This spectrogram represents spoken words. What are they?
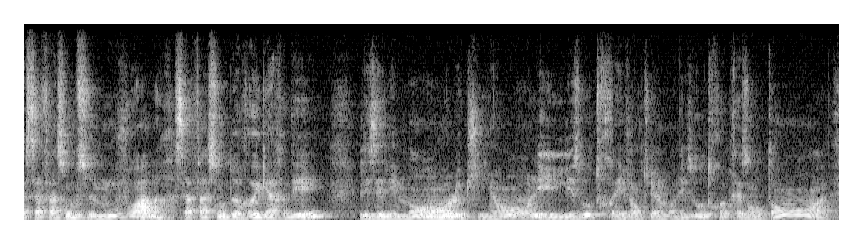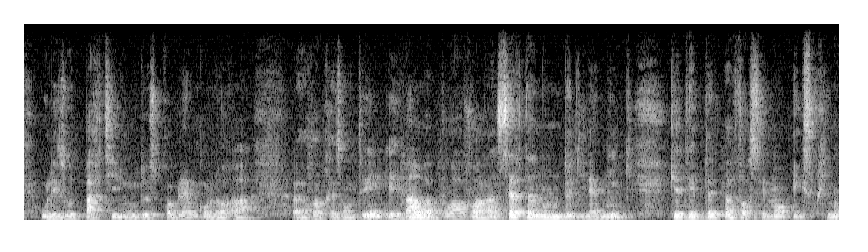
sa façon de se mouvoir, sa façon de regarder les éléments, le client, les, autres, éventuellement les autres représentants ou les autres parties donc, de ce problème qu'on aura représenté, et ben on va pouvoir voir un certain nombre de dynamiques qui n'étaient peut-être pas forcément exprimées.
